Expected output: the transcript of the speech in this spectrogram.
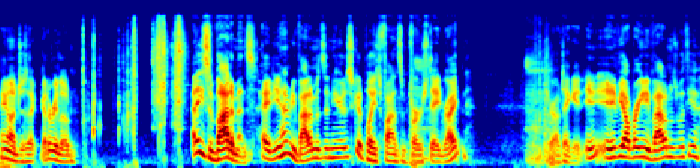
Hang on just a sec. Gotta reload. I need some vitamins. Hey, do you have any vitamins in here? This is a good place to find some first aid, right? Sure, I'll take it. Any, any of y'all bring any vitamins with you?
